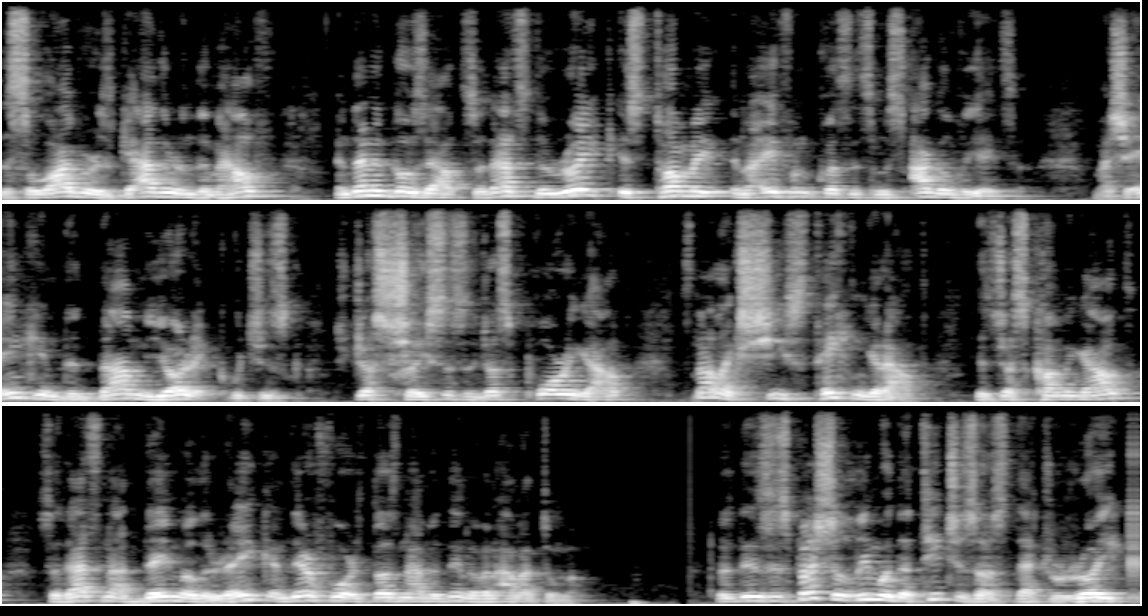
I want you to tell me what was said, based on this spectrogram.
the saliva is gathered in the mouth, and then it goes out. So that's the reik is tummy in the apron because it's misagel v'yetza. Masha'inkin the dam yorik, which is just shasis, and just pouring out. It's not like she's taking it out. It's just coming out. So that's not Deimel Reik, and therefore it doesn't have a din of an Avatuma. But there's a special limud that teaches us that Roik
